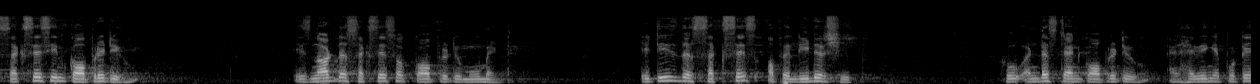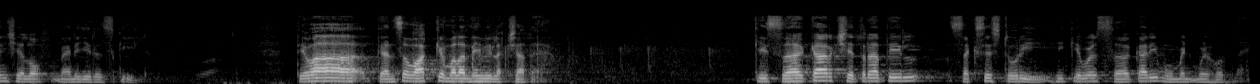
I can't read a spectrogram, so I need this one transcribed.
सक्सेस इन कॉपरेटिव्ह is not the success of cooperative movement it is the success of a leadership who understand cooperative and having a potential of managerial skill. तेव्हा त्यांचं वाक्य मला नेहमी लक्षात आहे. की सहकार क्षेत्रातील सक्सेस स्टोरी ही केवळ सहकारी मुवमेंटमुळे होत नाही.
